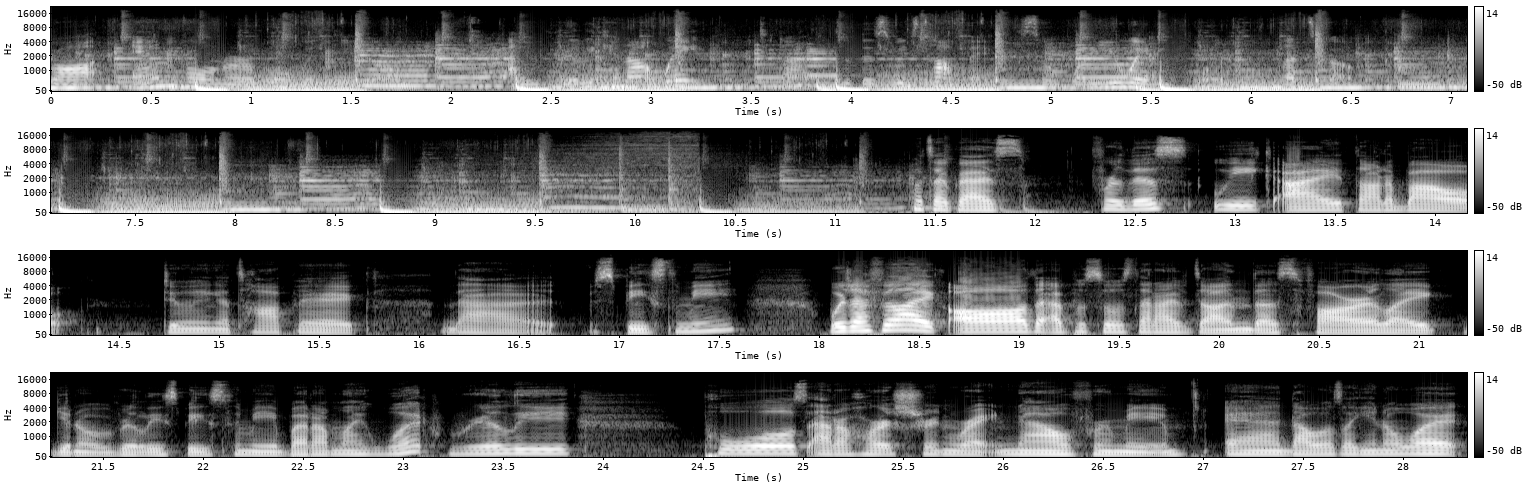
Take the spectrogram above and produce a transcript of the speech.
raw, and vulnerable with you. I really cannot wait this week's topic. So, what are you waiting for? Let's go. What's up, guys? For this week, I thought about doing a topic that speaks to me, which I feel like all the episodes that I've done thus far, like, you know, really speaks to me. But I'm like, what really pulls at a heartstring right now for me? And I was like, you know what?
